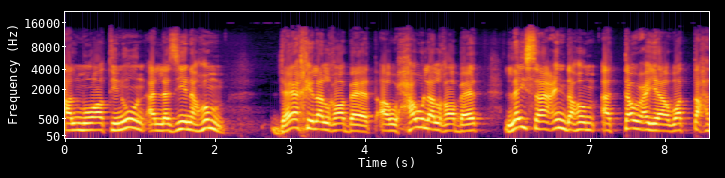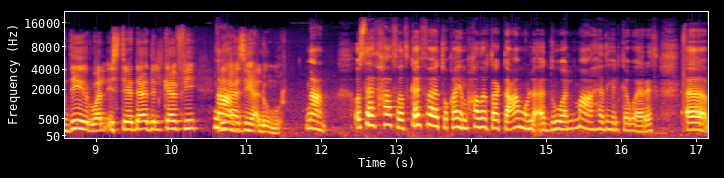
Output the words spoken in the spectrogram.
المواطنون الذين هم داخل الغابات أو حول الغابات ليس عندهم التوعية والتحضير والاستعداد الكافي نعم. لهذه الأمور. نعم. أستاذ حافظ كيف تقيم حضرتك تعامل الدول مع هذه الكوارث؟ آه،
